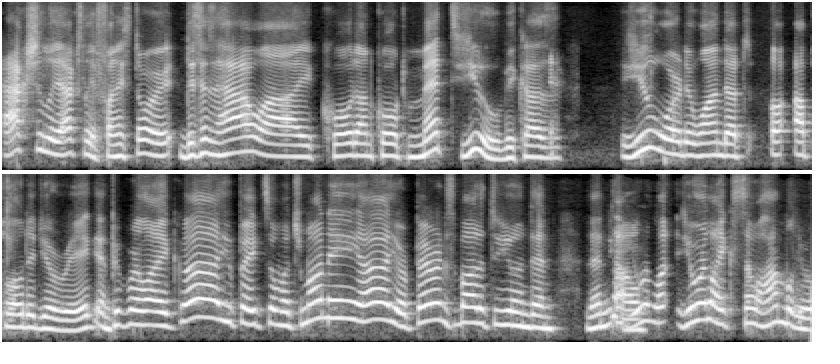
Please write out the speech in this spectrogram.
actually, actually, a funny story. This is how I quote unquote met you because you were the one that uh, uploaded your rig, and people were like, "Ah, you paid so much money. Ah, your parents bought it to you," and then then No. you were like, you were like so humble. You were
